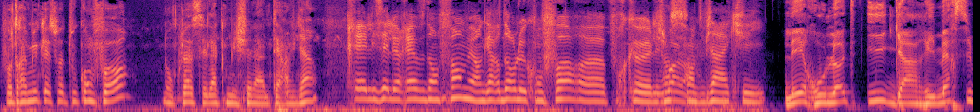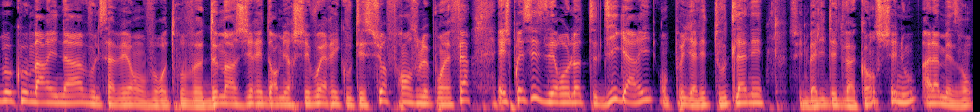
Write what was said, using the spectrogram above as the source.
faudrait mieux qu'elle soit tout confort. Donc là, c'est là que Michel intervient. Réaliser le rêve d'enfant, mais en gardant le confort euh, pour que les gens se sentent bien accueillis les roulottes Igari. Merci beaucoup Marina. Vous le savez, on vous retrouve demain. J'irai dormir chez vous et réécouter sur francebleu.fr. Et je précise, des roulottes d'Igari, on peut y aller toute l'année. C'est une belle idée de vacances chez nous, à la maison.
